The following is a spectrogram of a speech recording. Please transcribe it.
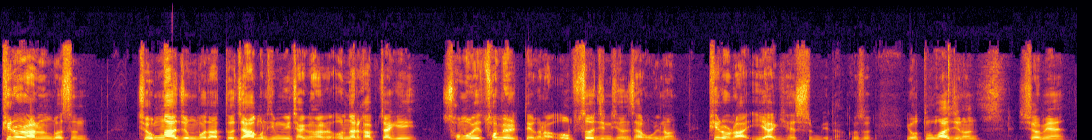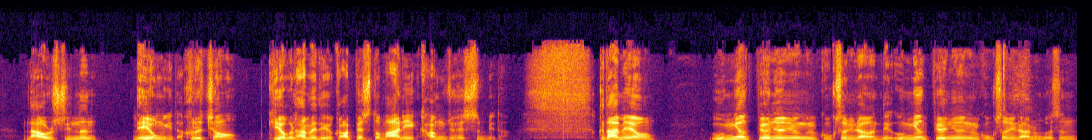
피로라는 것은 정하중보다 더 작은 힘이 작용하다 어느 날 갑자기 소모, 소멸되거나 없어진 현상을 우리는 피로라 이야기했습니다. 그래서 요두 가지는 시험에 나올 수 있는 내용이다. 그렇죠? 기억을 하면 되겠고 앞에서도 많이 강조했습니다. 그 다음에요. 응력 변형률 곡선이라고 하는데 응력 변형률 곡선이라는 것은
